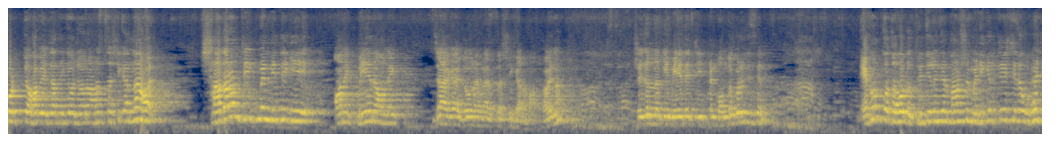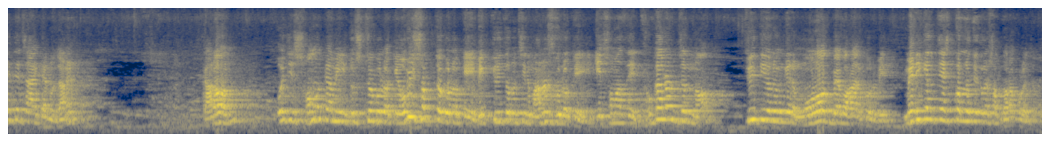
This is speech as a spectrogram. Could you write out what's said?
করতে হবে যাতে কেউ যৌন হেনস্থার শিকার না হয়। সাধারণ ট্রিটমেন্ট নিতে গিয়ে অনেক মেয়েরা অনেক জায়গায় যৌন হেনস্থার শিকার হয় হয় না? সেজন্য কি মেয়েদের ট্রিটমেন্ট বন্ধ করে দিচ্ছেন এখন কথা হলো, তৃতীয় লিঙ্গের মানুষের মেডিকেল টেস্ট এটা উঠে দিতে চায় কেন, জানেন? কারণ ওই যে সমকামী দুষ্টগুলোকে, অভিশপ্তগুলোকে, বিকৃত রুচির মানুষগুলোকে এই সমাজে ঢুকানোর জন্য তৃতীয় লিঙ্গের মোড়ক ব্যবহার করবে। মেডিকেল টেস্ট করলে তো এগুলো সব ধরা পড়ে যাবে।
